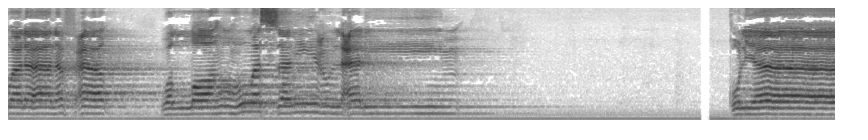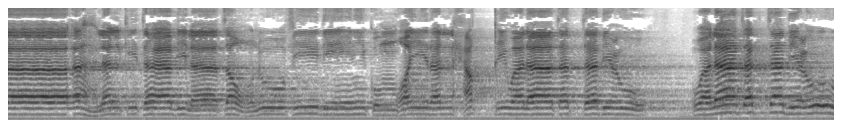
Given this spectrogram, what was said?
ولا نفعا. والله هو السميع العليم. قل يا الكتاب لا تغلوا في دينكم غير الحق ولا تتبعوا ولا تتبعوا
